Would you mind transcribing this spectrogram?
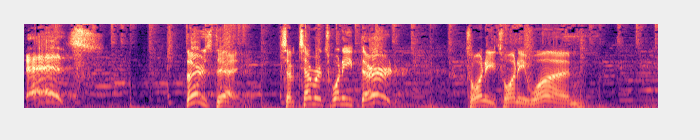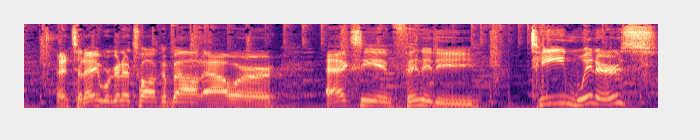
is Thursday, September 23rd, 2021. And today we're going to talk about our Axie Infinity team winners.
